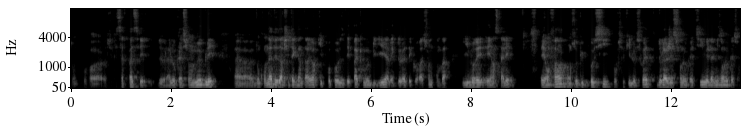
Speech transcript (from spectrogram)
Donc pour euh, ceux qui ne savent pas, c'est de la location meublée. Euh, donc on a des architectes d'intérieur qui proposent des packs mobiliers avec de la décoration qu'on va livrer et installer. Et enfin, on s'occupe aussi, pour ceux qui le souhaitent, de la gestion locative et de la mise en location.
